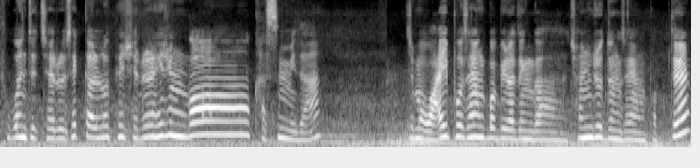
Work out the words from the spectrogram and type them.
두 번째 차로 색깔로 표시를 해준 것 같습니다. 이제 뭐 와이퍼 사용법이라든가 전조등 사용법들,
